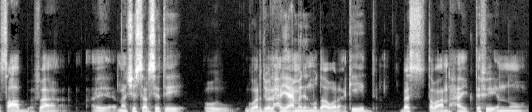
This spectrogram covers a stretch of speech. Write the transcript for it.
صعب. ف مانشستر سيتي وجوارديولا حيعمل المداورة أكيد بس طبعا حيكتفي إنه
